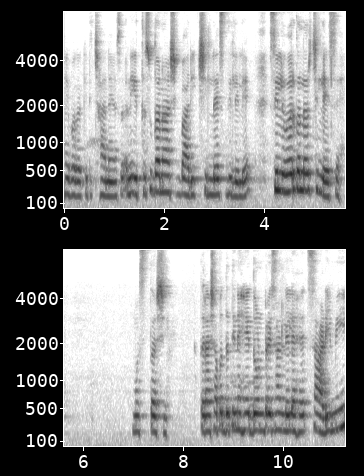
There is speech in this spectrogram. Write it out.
हे बघा किती छान आहे असं. आणि इथंसुद्धा ना अशी बारीकशी लेस दिलेली आहे. सिल्व्हर कलरची लेस आहे. मस्त अशी. तर अशा पद्धतीने हे दोन ड्रेस आणलेले आहेत. साडी मी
